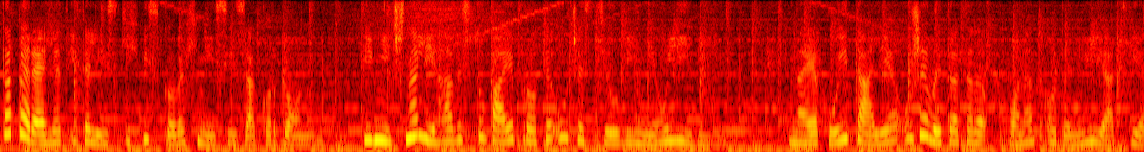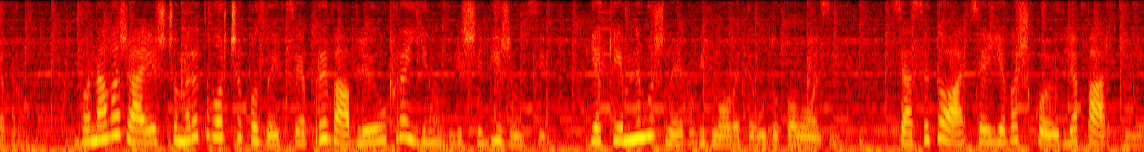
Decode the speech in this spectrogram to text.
та перегляд італійських військових місій за кордоном. Північна Ліга виступає проти участі у війні у Лівії, на яку Італія уже витратила понад 1 мільярд євро. Вона вважає, що миротворча позиція приваблює Україну більше біженців, яким неможливо відмовити у допомозі. Ця ситуація є важкою для партії,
